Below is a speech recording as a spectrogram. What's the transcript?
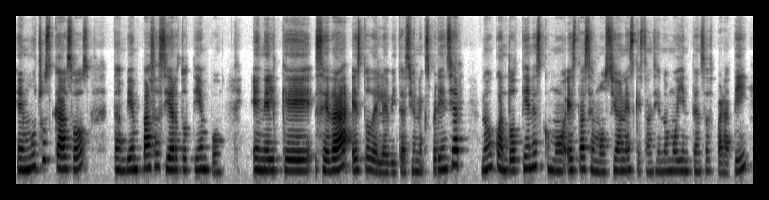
En muchos casos también pasa cierto tiempo en el que se da esto de la evitación experiencial, ¿no? Cuando tienes como estas emociones que están siendo muy intensas para ti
